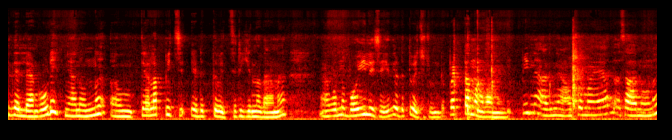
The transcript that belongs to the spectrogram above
ഇതെല്ലാം കൂടി ഞാനൊന്ന് തിളപ്പിച്ച് എടുത്ത് വെച്ചിരിക്കുന്നതാണ്. ഒന്ന് ബോയിൽ ചെയ്ത് എടുത്ത് വെച്ചിട്ടുണ്ട്. പെട്ടെന്നാവാൻ വേണ്ടി. പിന്നെ അതിന് ആവശ്യമായ സാധനമാണ്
